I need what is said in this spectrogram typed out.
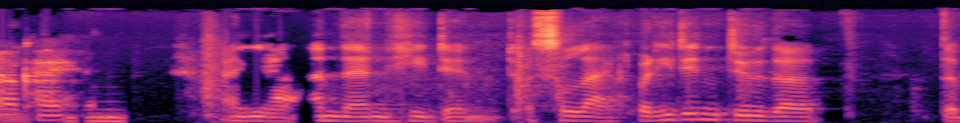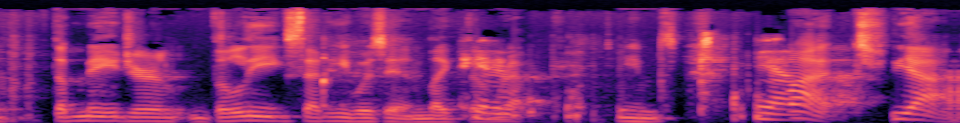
Okay. And, and yeah, and then he did select, but he didn't do the the the major the leagues that he was in, like the rep teams. Yeah. But yeah.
